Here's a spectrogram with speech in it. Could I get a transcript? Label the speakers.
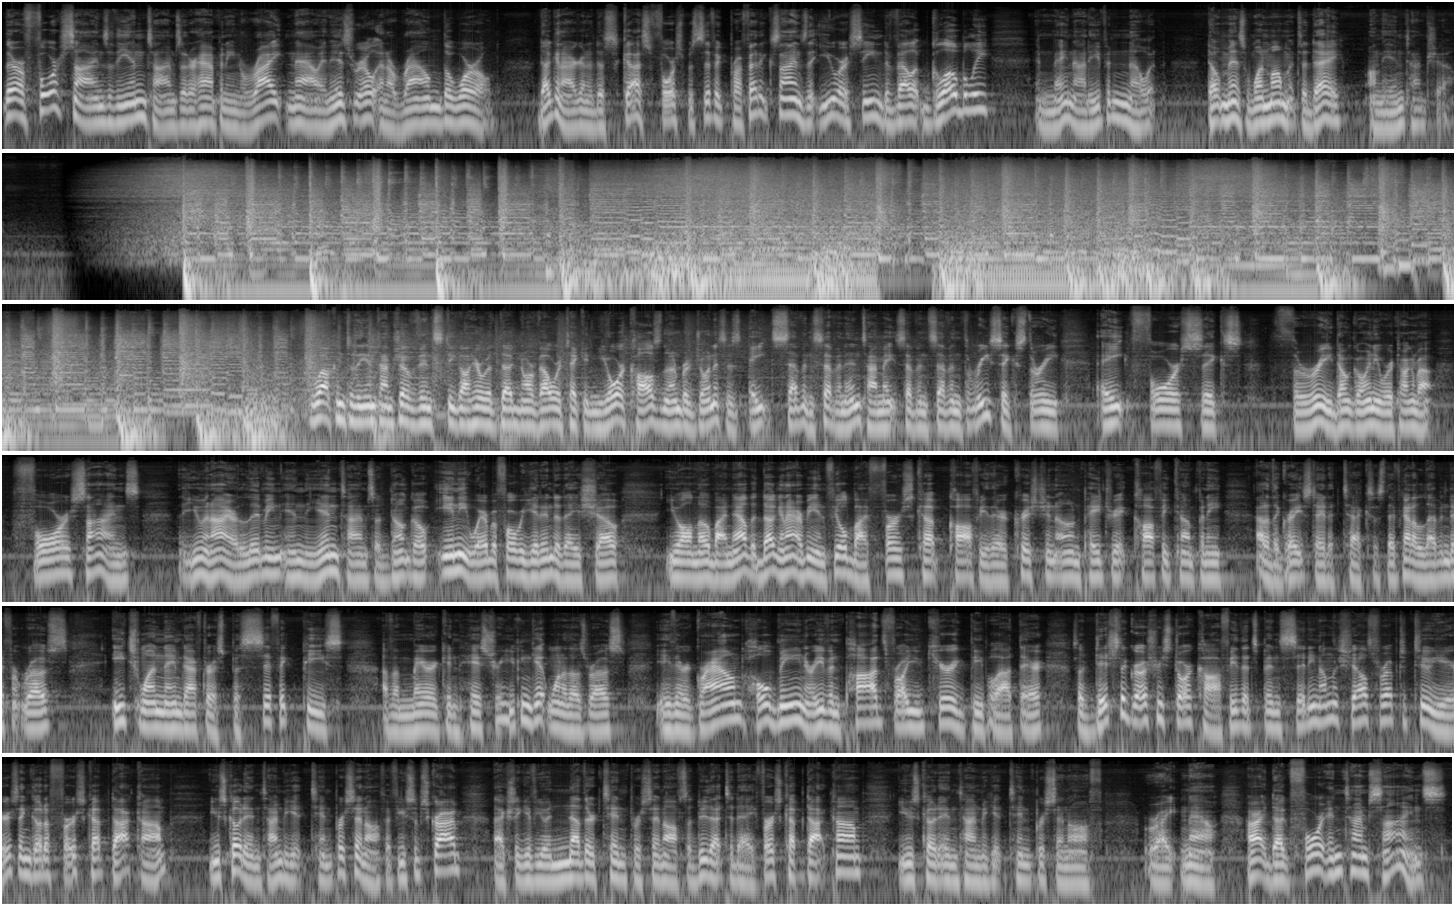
Speaker 1: There are four signs of the end times that are happening right now in Israel and around the world. Doug and I are going to discuss four specific prophetic signs that you are seeing develop globally and may not even know it. Don't miss one moment today on the End Time Show. Welcome to the End Time Show. Vince Stegall here with Doug Norvell. We're taking your calls. The number to join us is 877 End Time, 877 363 8463. Don't go anywhere. We're talking about four signs that you and I are living in the end time. So don't go anywhere before we get into today's show. You all know by now that Doug and I are being fueled by First Cup Coffee, their Christian owned Patriot coffee company out of the great state of Texas. They've got 11 different roasts, each one named after a specific piece of American history. You can get one of those roasts, either ground, whole bean, or even pods for all you Keurig people out there. So ditch the grocery store coffee that's been sitting on the shelves for up to two years and go to firstcup.com. Use code ENDTIME to get 10% off. If you subscribe, I actually give you another 10% off. So do that today. Firstcup.com. Use code ENDTIME to get 10% off right now. All right, Doug, four end time signs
